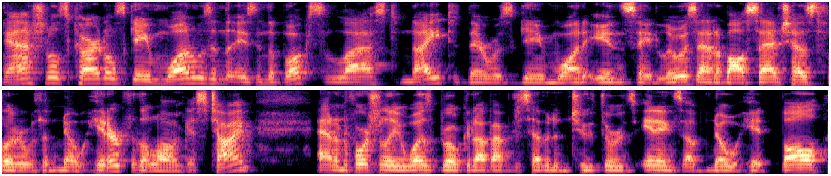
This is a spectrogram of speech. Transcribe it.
Nationals Cardinals game one was in the is in the books last night. There was game one in St. Louis. Anibal Sanchez flirted with a no hitter for the longest time, and unfortunately, it was broken up after seven and two thirds innings of no hit ball.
